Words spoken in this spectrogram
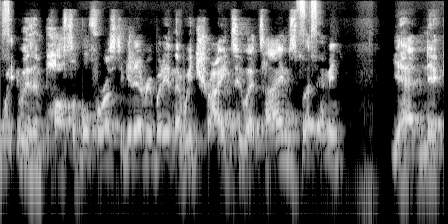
we, it was impossible for us to get everybody in there. We tried to at times, but I mean, you had Nick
